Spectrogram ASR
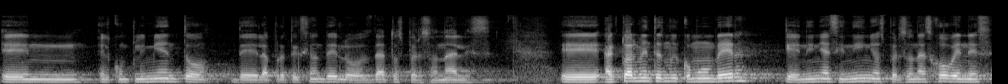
en el cumplimiento de la protección de los datos personales. Eh, actualmente es muy común ver que niñas y niños, personas jóvenes,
